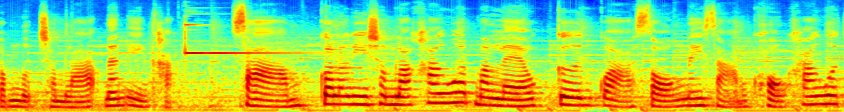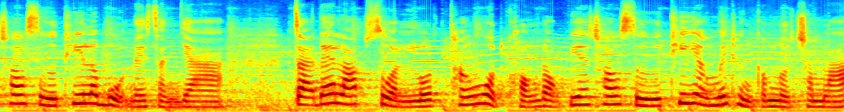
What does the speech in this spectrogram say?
กำหนดชำระนั่นเองค่ะ 3. กรณีชำระค่างวดมาแล้วเกินกว่า 2 ใน 3 ของค่างวดเช่าซื้อที่ระบุในสัญญา จะได้รับส่วนลดทั้งหมดของดอกเบี้ยเช่าซื้อที่ยังไม่ถึงกำหนดชำระ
